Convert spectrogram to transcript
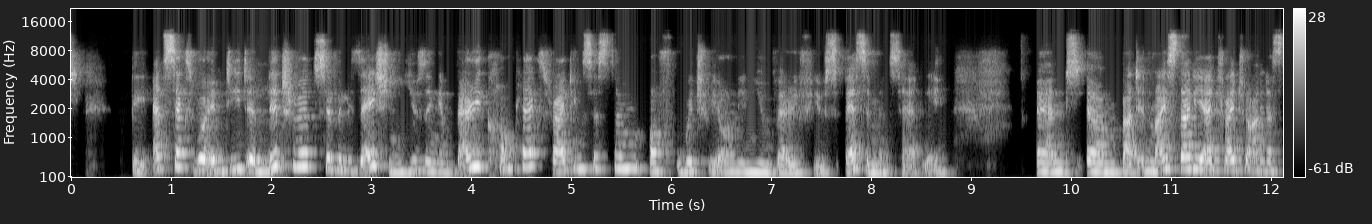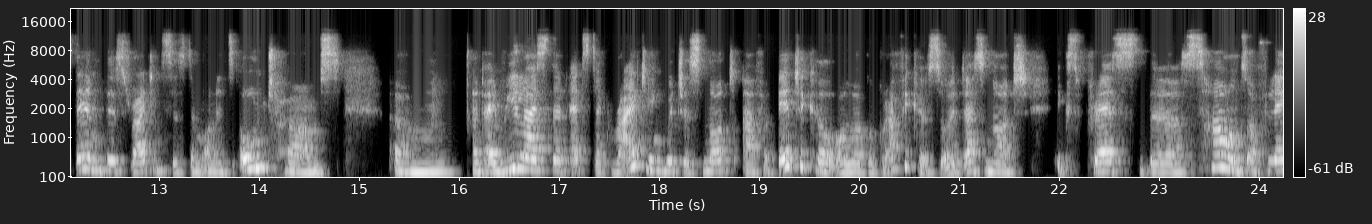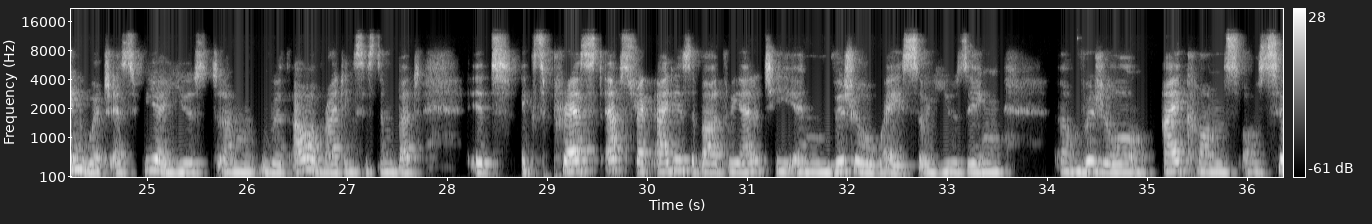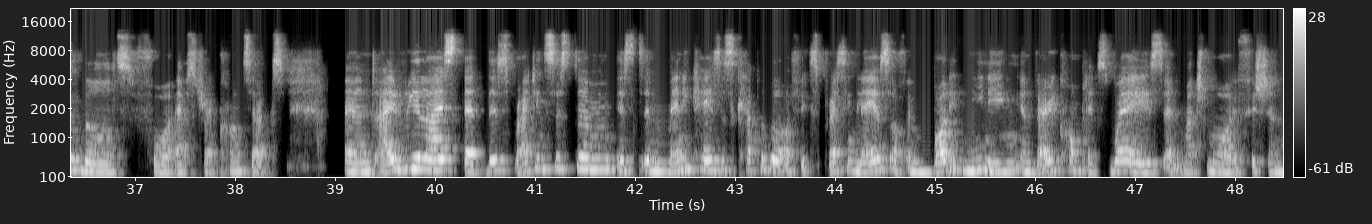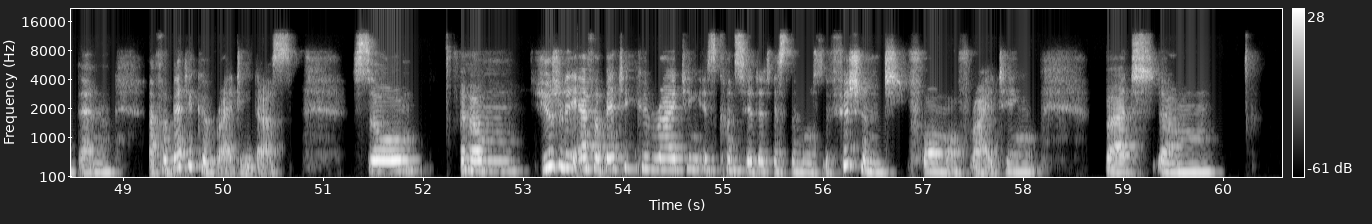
The Aztecs were indeed a literate civilization using a very complex writing system, of which we only knew very few specimens, sadly. And um, but in my study, I tried to understand this writing system on its own terms um, and I realized that Aztec writing, which is not alphabetical or logographical, so it does not express the sounds of language as we are used um, with our writing system, but it expressed abstract ideas about reality in visual ways, so using um, visual icons or symbols for abstract concepts. And I realized that this writing system is in many cases capable of expressing layers of embodied meaning in very complex ways and much more efficient than alphabetical writing does. So um, usually alphabetical writing is considered as the most efficient form of writing, but um,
